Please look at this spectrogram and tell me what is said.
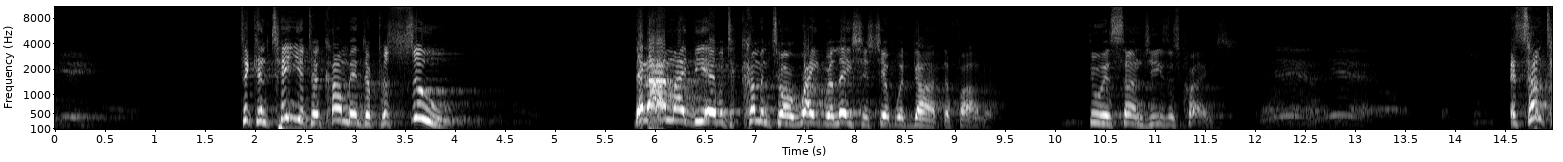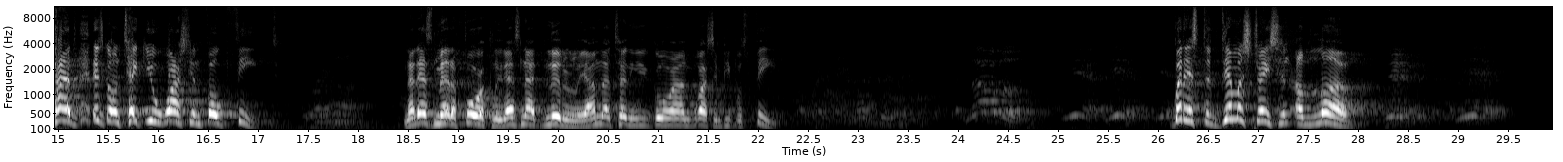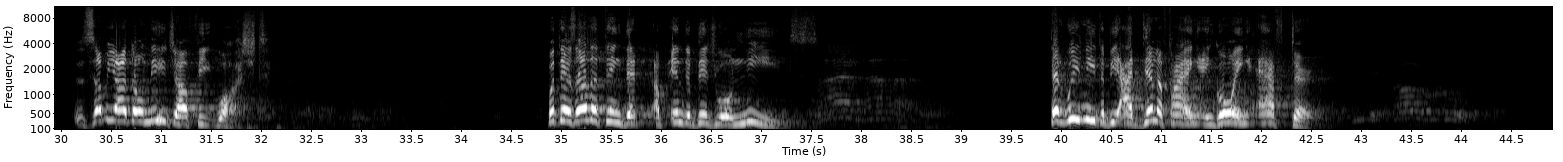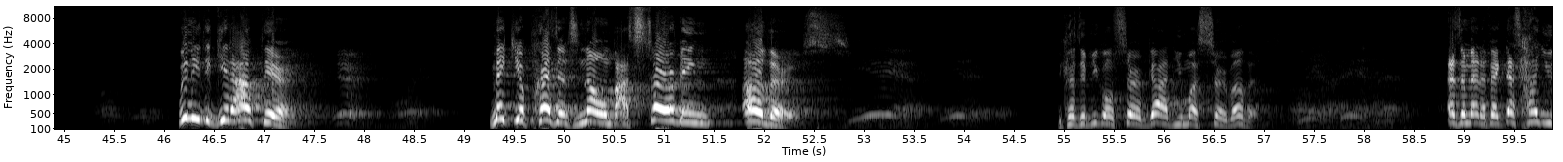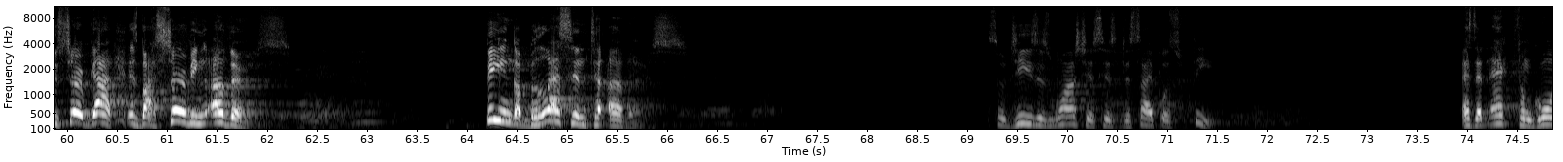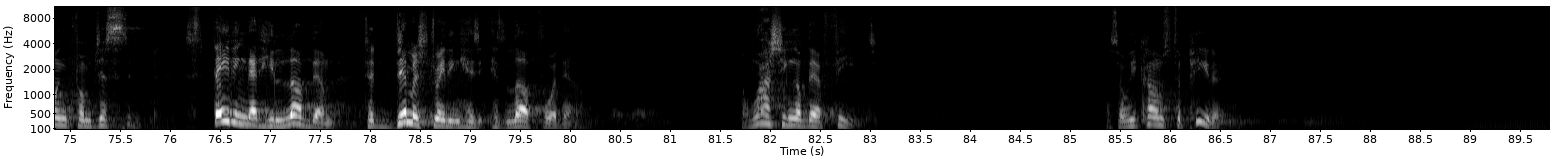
to continue to come and to pursue that I might be able to come into a right relationship with God the Father through his son Jesus Christ. yeah And sometimes it's going to take you washing folk feet. Now that's metaphorically, that's not literally. I'm not telling you go around washing people's feet. But it's the demonstration of love. Some of y'all don't need y'all feet washed. But there's other things that an individual needs that we need to be identifying and going after. We need to get out there. Make your presence known by serving others. Because if you're going to serve God, you must serve others. As a matter of fact, that's how you serve God is by serving others being a blessing to others. So Jesus washes his disciples' feet as an act from going from just stating that he loved them to demonstrating his, his love for them. The washing of their feet. And so he comes to Peter.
